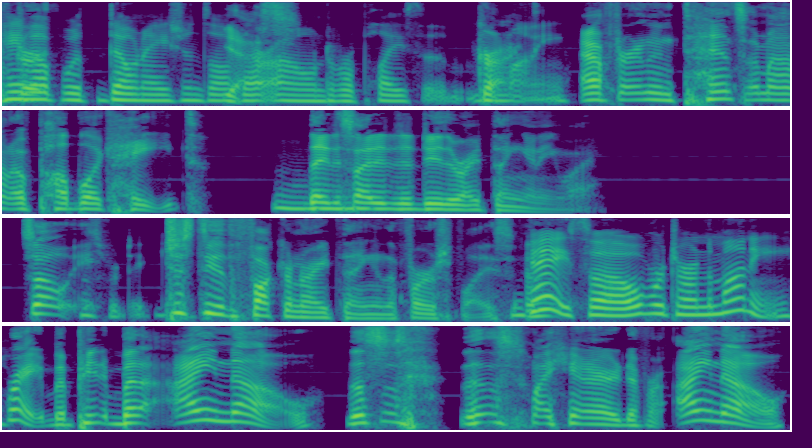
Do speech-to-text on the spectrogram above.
came up with donations of Yes. their own to replace it, the money. After an intense amount of public hate, they Mhm. decided to do the right thing anyway. So just do the fucking right thing in the first place. And- okay, so return the money. right, but but I know this is this is why you and I are different. I know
